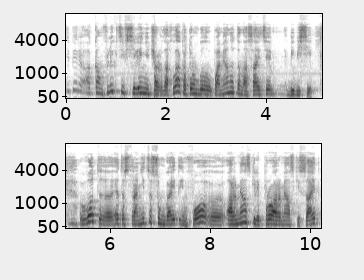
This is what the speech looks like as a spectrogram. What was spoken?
теперь о конфликте в селении Чардахла, о котором было упомянуто на сайте BBC. Вот э, эта страница Сумгайт Инфо, э, армянский или проармянский сайт.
